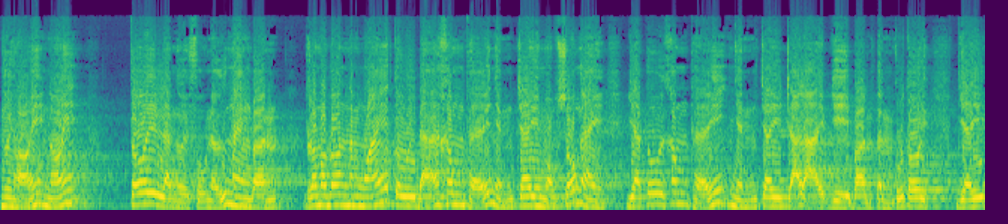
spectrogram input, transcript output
người hỏi nói tôi là người phụ nữ mang bệnh Ramadan năm ngoái tôi đã không thể nhịn chay một số ngày và tôi không thể nhịn chay trả lại vì bệnh tình của tôi. Vậy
